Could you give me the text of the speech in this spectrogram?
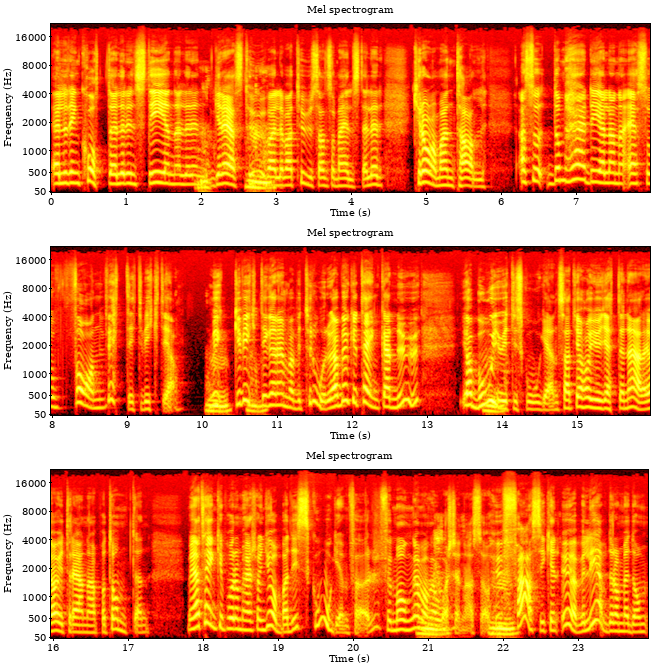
Eller en kotte, eller en sten, eller en grästuva Mm. eller vad tusan som helst. Eller krama en tall. Alltså de här delarna är så vanvettigt viktiga. Mm, Mycket mm. viktigare än vad vi tror. Jag brukar tänka nu, jag bor ju Mm. ute i skogen så att jag har ju jättenära, jag har ju tränat på tomten. Men jag tänker på de här som jobbade i skogen förr, för många, många Mm. år sedan. Alltså. Mm. Hur fasiken överlevde de med de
